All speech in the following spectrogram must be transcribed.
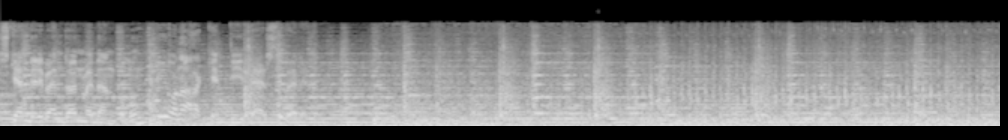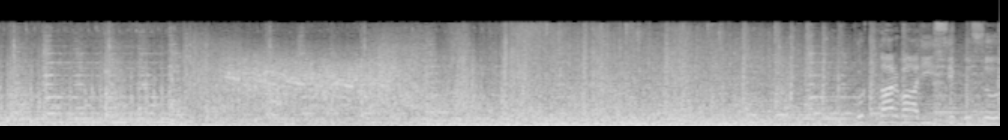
İskender'i ben dönmeden bulun ki ona hak ettiği dersi verelim. Kurtlar Vadisi Pusu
